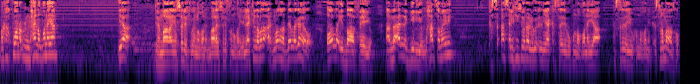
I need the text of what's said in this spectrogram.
marka kuwan o dhan maxay noqonayaan ya de maalayansarif way noqonay maalayansarif way noqonaya laakiin labada arrimood haddee laga helo oo la idaafeeyo ama alla geliyo maxaad samayni asalkiisi horaa lagu celinaya kasradii buu ku noqonayaa kasradii ayuu ku noqonaya islama adko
